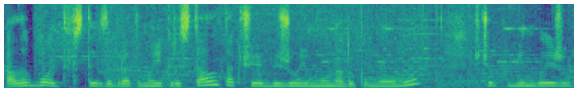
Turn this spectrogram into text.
Але Вольт встиг забрати мої кристали, так що я біжу йому на допомогу, щоб він вижив.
